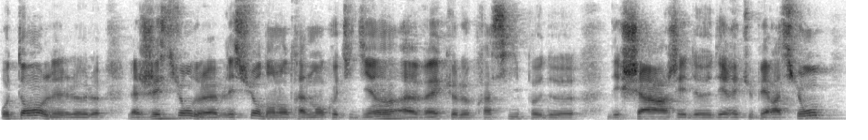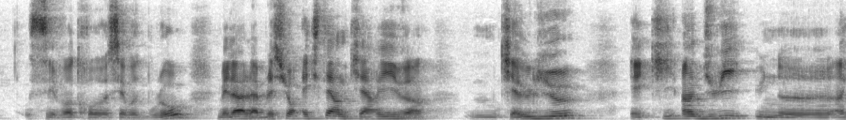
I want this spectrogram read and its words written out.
Autant la gestion de la blessure dans l'entraînement quotidien, avec le principe de des charges et de des récupérations, c'est votre c'est votre boulot. Mais là, la blessure externe qui arrive, qui a eu lieu et qui induit une, un,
